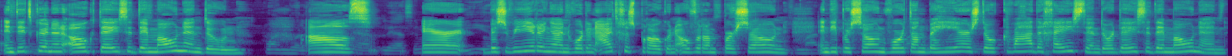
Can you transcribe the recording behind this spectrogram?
En dit kunnen ook deze demonen doen. Als er bezweringen worden uitgesproken over een persoon en die persoon wordt dan beheerst door kwade geesten, door deze demonen.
